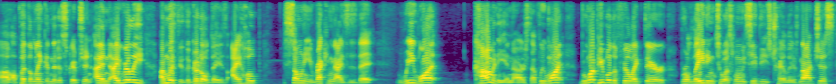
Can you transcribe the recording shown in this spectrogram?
uh, I'll put the link in the description. And I really, I'm with you. The good old days. I hope Sony recognizes that we want comedy in our stuff. We want we want people to feel like they're relating to us when we see these trailers, not just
